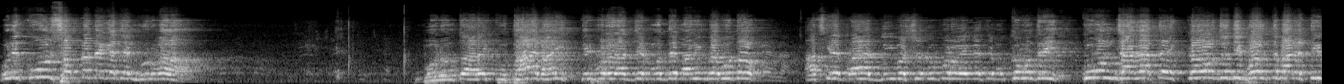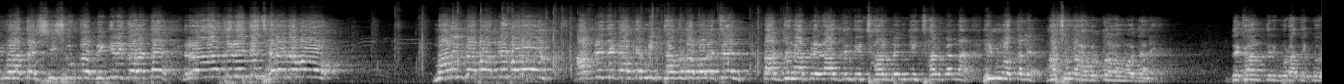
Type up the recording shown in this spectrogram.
উনি কোন স্বপ্ন দেখেছেন ভোরবেলা বলুন তো, আরে কোথায় ভাই? ত্রিপুরা রাজ্যের মধ্যে মানিক বাবু তো আজকে প্রায় দুই বছর উপর হয়ে গেছে। মুখ্যমন্ত্রী, কোন জায়গাতে কেউ যদি বলতে পারে ত্রিপুরাতে শিশুকে বিক্রি করতে রাজনীতি ছেড়ে দেবো মানিক বাবু আপনি বলুন আপনি যে কালকে মিথ্যা কথা বলেছেন তার জন্য আপনি রাজনীতি ছাড়বেন কি ছাড়বেন না? হিম্মত হলে আসুন আগরতলা ময়দানে। দেখান ত্রিপুরাতে কেউ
